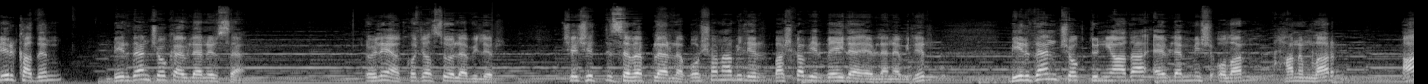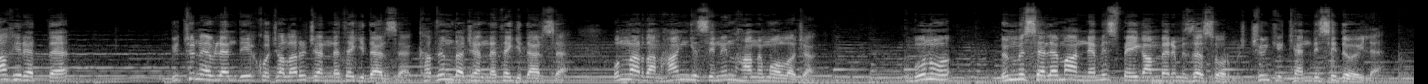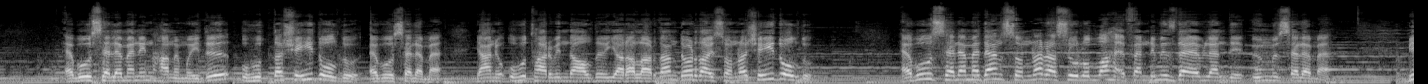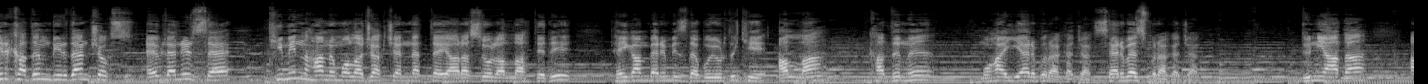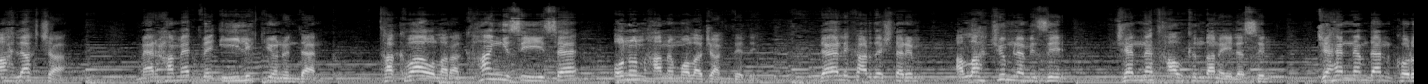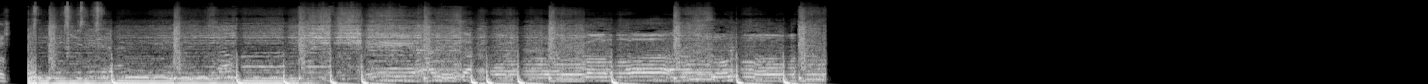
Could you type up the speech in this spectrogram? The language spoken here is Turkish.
bir kadın birden çok evlenirse, öyle ya kocası ölebilir, çeşitli sebeplerle boşanabilir, başka bir beyle evlenebilir. Birden çok dünyada evlenmiş olan hanımlar ahirette bütün evlendiği kocaları cennete giderse, kadın da cennete giderse, bunlardan hangisinin hanımı olacak? Bunu Ümmü Seleme annemiz peygamberimize sormuş. Çünkü kendisi de öyle. Ebu Seleme'nin hanımıydı. Uhud'da şehit oldu Ebu Seleme. Yani Uhud harbinde aldığı yaralardan dört ay sonra şehit oldu. Ebu Seleme'den sonra Resulullah Efendimiz de evlendi Ümmü Seleme. Bir kadın birden çok evlenirse kimin hanım olacak cennette ya Resulallah dedi. Peygamberimiz de buyurdu ki Allah kadını muhayyer bırakacak, serbest bırakacak. Dünyada ahlakça, merhamet ve iyilik yönünden takva olarak hangisi iyiyse onun hanım olacak dedi. Değerli kardeşlerim Allah cümlemizi cennet halkından eylesin, cehennemden korusun.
